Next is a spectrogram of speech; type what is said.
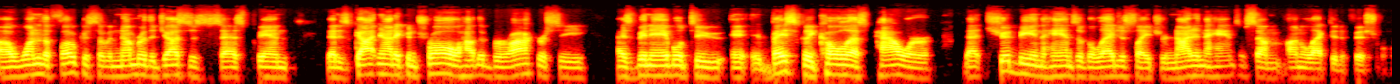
uh, one of the focus of a number of the justices has been that has gotten out of control how the bureaucracy has been able to basically coalesce power that should be in the hands of the legislature, not in the hands of some unelected official.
